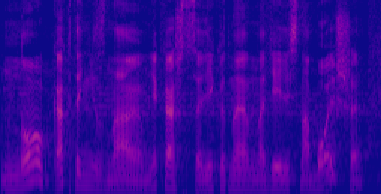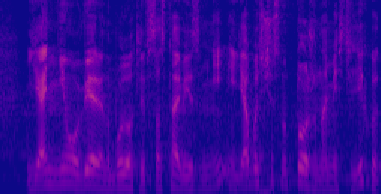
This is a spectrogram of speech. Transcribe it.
но как-то не знаю. Мне кажется, Liquid, наверное, надеялись на большее. Я не уверен, будут ли в составе изменений. Я бы, честно, тоже на месте Liquid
